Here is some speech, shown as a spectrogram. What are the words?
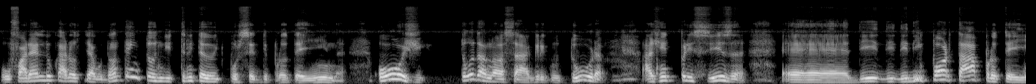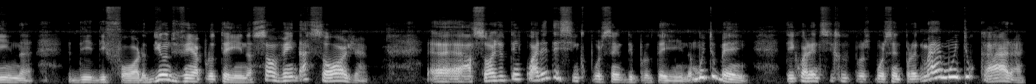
O farelo do caroço de algodão tem em torno de 38% de proteína. Hoje, toda a nossa agricultura, a gente precisa é, de, de, de, importar proteína de, de fora. De onde vem a proteína? Só vem da soja. É, a soja tem 45% de proteína. Muito bem, tem 45% de proteína, mas é muito cara.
